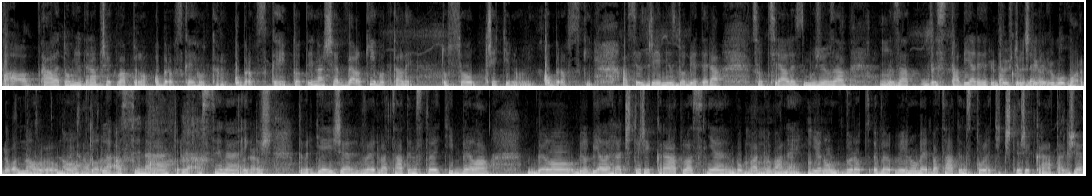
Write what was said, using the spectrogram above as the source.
Aha, Ale to mě teda překvapilo. Obrovský hotel. Obrovský. To ty naše velký hotely, to jsou třetinový. Obrovský. Asi zřejmě z době teda socialismu, že za, za stavěli Tím to ještě nestihli vybombardovat No, to, jo, no to. tohle asi ne, tohle asi ne. I když tvrdí, že ve 20. století byla, bylo, byl Bělehrad čtyřikrát vlastně bombardovaný. Mhm. Jenom, v roce, jenom ve 20. století čtyřikrát, takže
